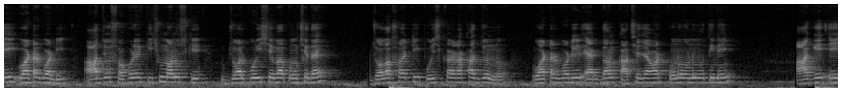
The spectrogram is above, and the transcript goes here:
এই ওয়াটার বডি আজও শহরের কিছু মানুষকে জল পরিষেবা পৌঁছে দেয়। জলাশয়টি পরিষ্কার রাখার জন্য ওয়াটার বডির একদম কাছে যাওয়ার কোনো অনুমতি নেই। আগে এই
